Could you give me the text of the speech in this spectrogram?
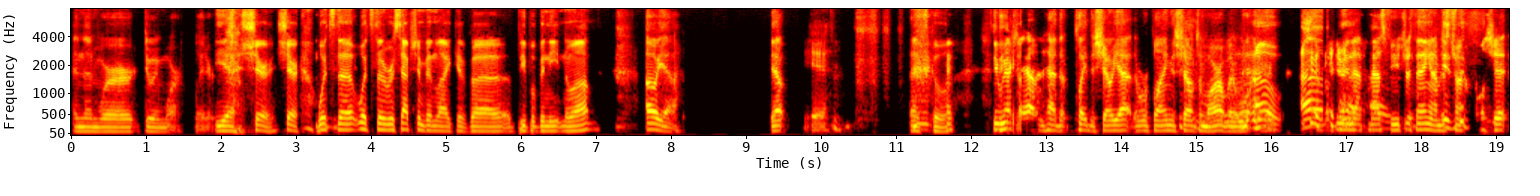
and then we're doing more later Yeah, sure, sure. What's the what's the reception been like? Have uh, people been eating them up? oh yeah yep yeah That's cool. Dude, we actually haven't had the, played the show yet. That we're playing the show tomorrow, but it won't, oh, we're doing that past future thing, and I'm just Is trying the- to bullshit.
